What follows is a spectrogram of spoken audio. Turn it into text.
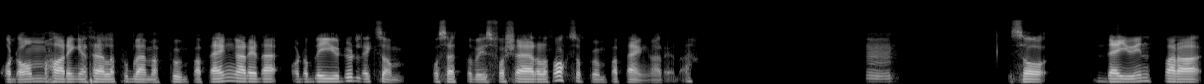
Och de har inget heller problem att pumpa pengar i det. Och då blir ju du liksom på sätt och vis forcerad att också pumpa pengar i det. Mm. Så det är ju inte bara,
